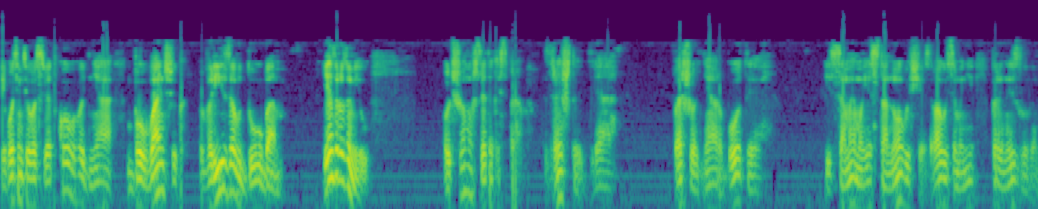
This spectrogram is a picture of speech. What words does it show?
І потім цього святкового дня бованчик врізав дуба. Я зрозумів, у чому ж це таки справа. Зрештою, для першого дня роботи і саме моє становище здавалося мені принизливим.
